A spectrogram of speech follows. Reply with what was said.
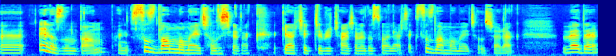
e, en azından hani sızlanmamaya çalışarak gerçekçi bir çerçevede söylersek sızlanmamaya çalışarak ve de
